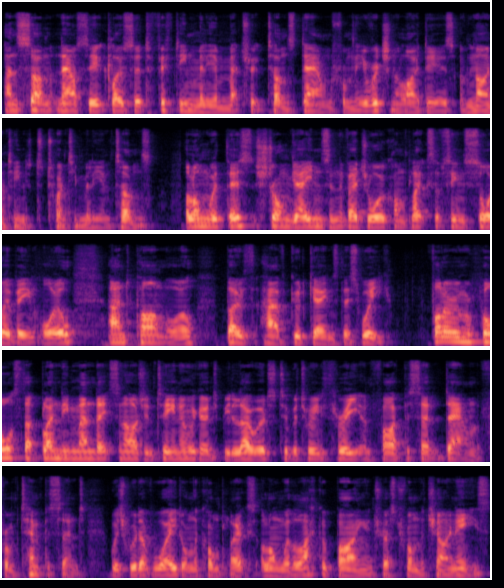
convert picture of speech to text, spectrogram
and some now see it closer to 15 million metric tonnes down from the original ideas of 19 to 20 million tonnes. Along with this, strong gains in the veg oil complex have seen soybean oil and palm oil both have good gains this week. Following reports that blending mandates in Argentina are going to be lowered to between 3 and 5% down from 10%, which would have weighed on the complex, along with a lack of buying interest from the Chinese.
